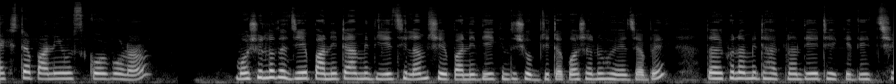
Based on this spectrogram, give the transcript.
এক্সট্রা পানি ইউজ করব না। মশলাতে যে পানিটা আমি দিয়েছিলাম, সে পানি দিয়ে কিন্তু সবজিটা কষানো হয়ে যাবে। তো এখন আমি ঢাকনা দিয়ে ঢেকে দিচ্ছি।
